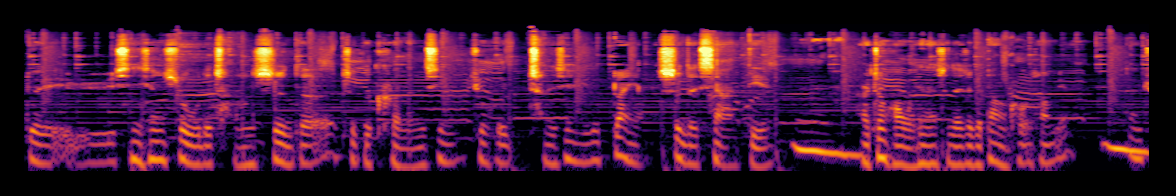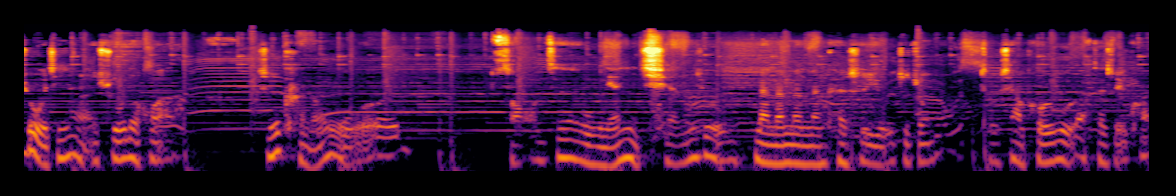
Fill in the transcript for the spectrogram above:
对于新鲜事物的尝试的这个可能性就会呈现一个断崖式的下跌，嗯而正好我现在是在这个档口上面。但嗯据我经验来说的话，其实可能我早在五年以前就慢慢慢慢开始有这种走下坡路了，在这一块。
